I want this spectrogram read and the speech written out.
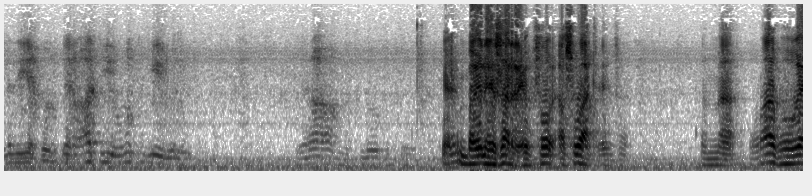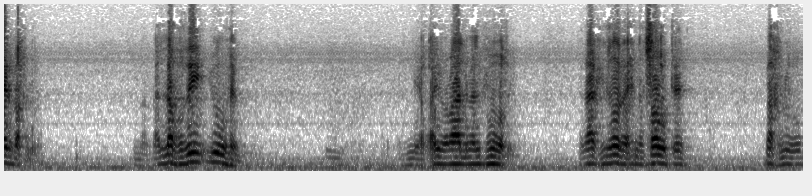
الذي يقول قراءته ونطقه بالقراءة يعني ينبغي ان يصرح أصوات. الانسان أما قراءته فهو غير مخلوق. أما اللفظي يوهم. قد يراد ملفوظي لكن يصرح ان صوته مخلوق.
